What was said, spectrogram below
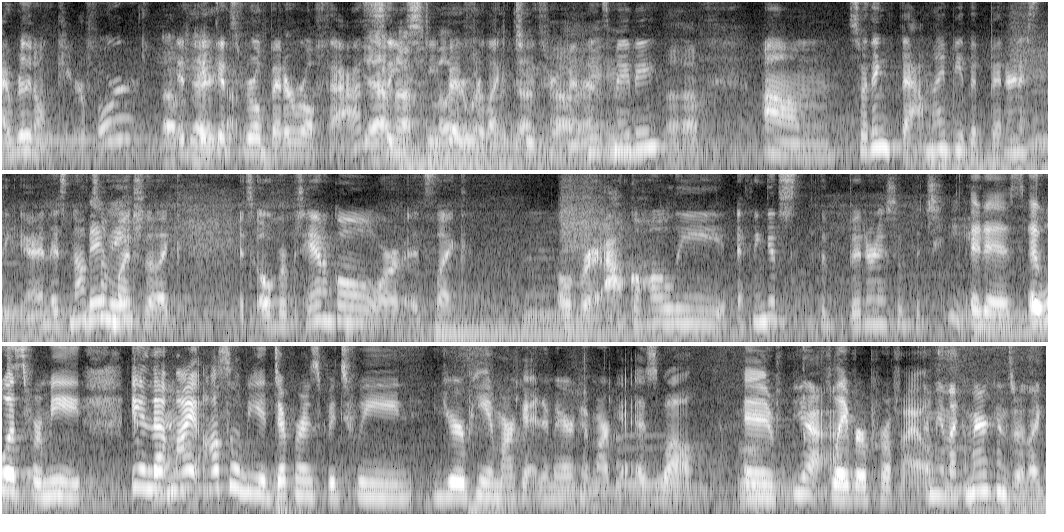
I really don't care for. It, Okay. it gets real bitter real fast, Yeah, so I'm you steep it for like two, three gunpowder. minutes maybe. uh huh. Um, so I think that might be the bitterness at the end. It's not so much that like it's over botanical or it's like over alcoholy. I think it's the bitterness of the tea. It is. It was for me, and that might also be a difference between European market and American market as well, mm. in Yeah. flavor profile. I mean, like Americans are like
